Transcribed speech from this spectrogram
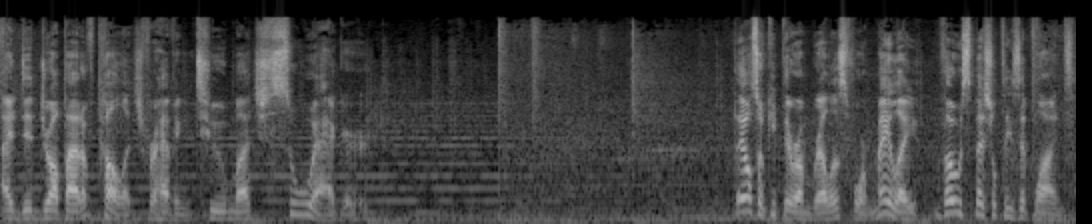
I did drop out of college for having too much swagger. They also keep their umbrellas for melee, though specialty zip lines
